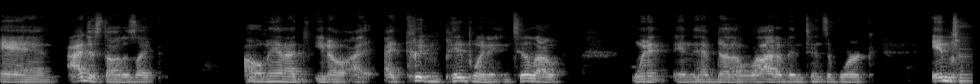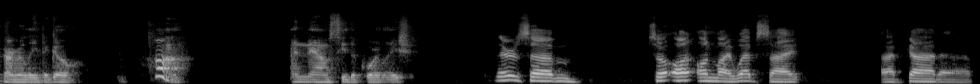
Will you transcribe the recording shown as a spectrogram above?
And I just thought it was like, oh man, I you know, I, I couldn't pinpoint it until I went and have done a lot of intensive work internally to go, huh. And now see the correlation. There's um so on, on my website, I've got a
